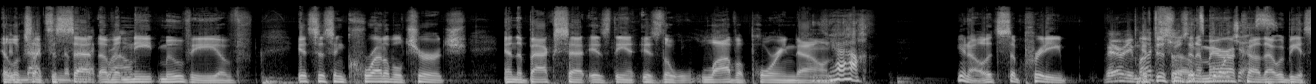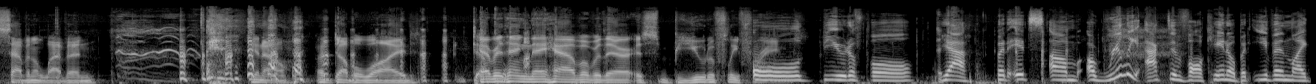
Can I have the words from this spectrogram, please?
It And looks like the the set of a neat movie of it's this incredible church and the back set is the is the lava pouring down. Yeah. You know, it's a pretty Very much if this so. was in It's America, gorgeous. that would be a 7-Eleven. you know, a double wide. Everything they have over there is beautifully framed. old, beautiful. Yeah, but it's um, a really active volcano. But even like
